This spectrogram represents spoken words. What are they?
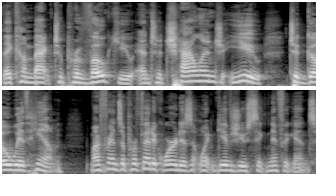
They come back to provoke you and to challenge you to go with Him. My friends, a prophetic word isn't what gives you significance.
